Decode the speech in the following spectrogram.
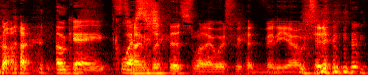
God. okay. Times Question. like this when I wish we had video too.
